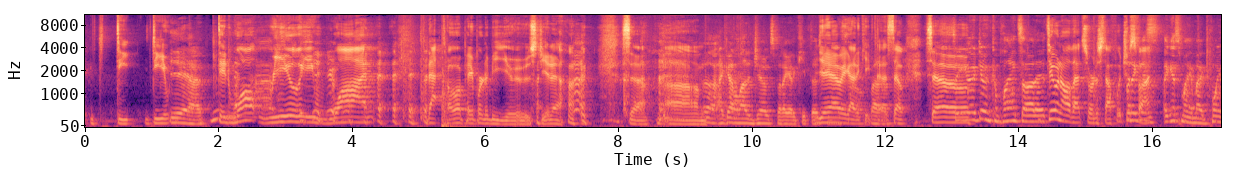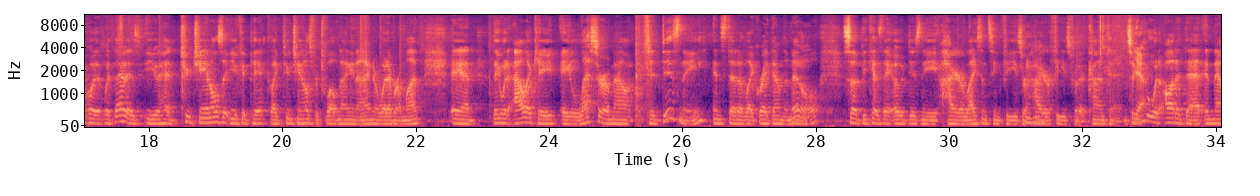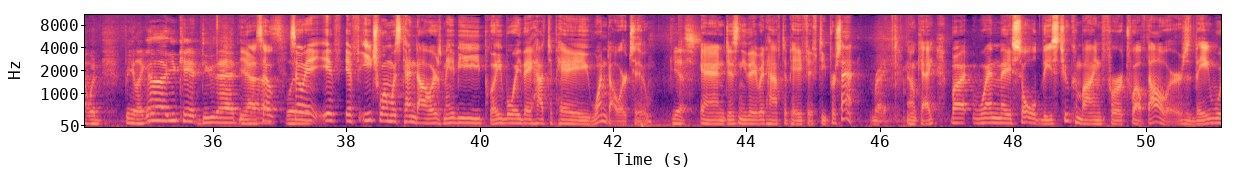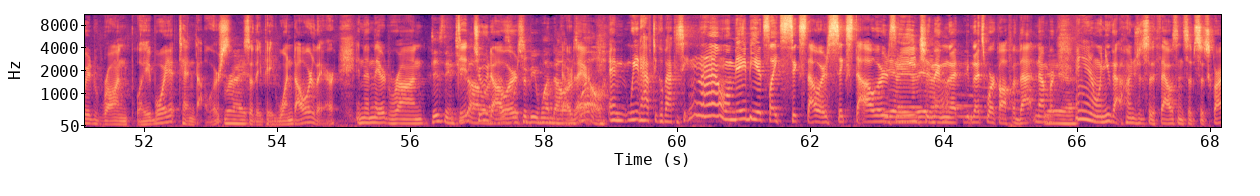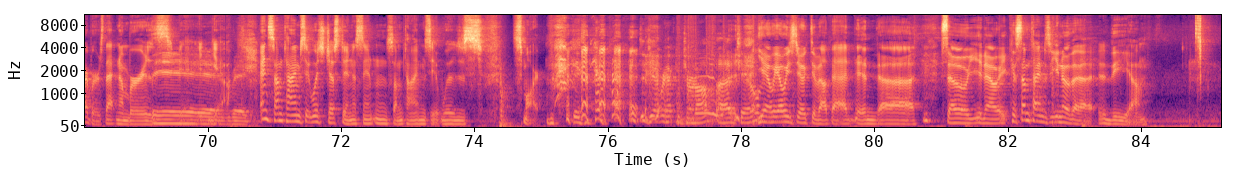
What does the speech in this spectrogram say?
do, do you, Yeah. did Walt really want that toilet paper to be used? You know, so um, I got a lot of jokes, but I got to keep those. yeah, we got to keep those. So, So you're were doing compliance audits. doing all that sort of stuff, which But was I fun. guess, I guess my, my point with, with that is you had two channels that you could pick, like two channels for twelve ninety nine or whatever a month, and they would allocate a lesser amount to Disney instead of like right down the middle, Mm-hmm. so because they owed Disney higher licensing fees or higher fees for their content, and so Yeah. you would audit that, and that would be like, oh, you can't do that. You Yeah, so so it." if if each one was ten dollars, maybe Playboy they had to pay one dollar to, yes, and Disney they would have to pay fifty percent. Right. Okay, but when they sold these two combined for twelve dollars, they would run Playboy at ten dollars. Right. So they paid one dollar there, and then they'd run Disney at did $2, which would be $1 as there. well. And we'd have to go back and say, no, well, maybe it's like six dollars, six dollars Yeah, yeah, each, and then let let's work off of that number. Yeah, yeah. And you know, when you got hundreds of thousands of subscribers, that number is Big, yeah. big. And sometimes it was just innocent, and sometimes it was smart. Did you ever have to turn off uh, channel? Yeah, we always joked about that, and uh, so you know, because sometimes you know the the um,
